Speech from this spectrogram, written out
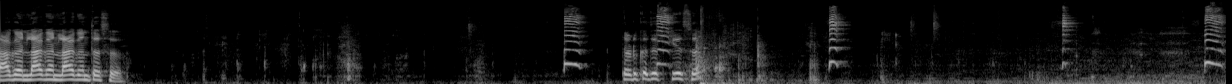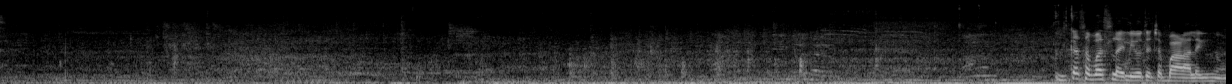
लागन लागन लागन तसं. तडकतच केस. कसा बसलाय लिओ त्याच्या बाळाला घेऊन?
